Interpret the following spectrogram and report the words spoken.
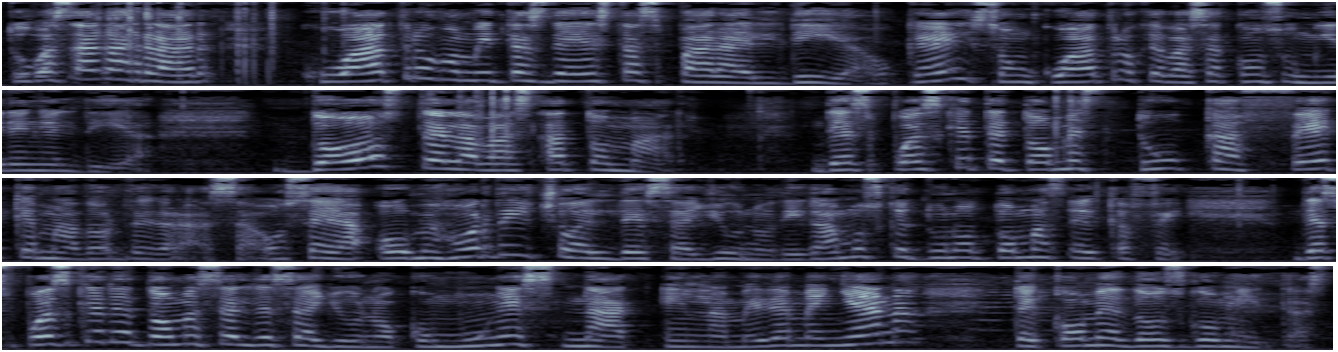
Tú vas a agarrar cuatro gomitas de estas para el día, ¿ok? Son cuatro que vas a consumir en el día. Dos te la vas a tomar después que te tomes tu café quemador de grasa, o sea, o mejor dicho, el desayuno, digamos que tú no tomas el café, después que te tomes el desayuno como un snack en la media mañana, te come dos gomitas.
